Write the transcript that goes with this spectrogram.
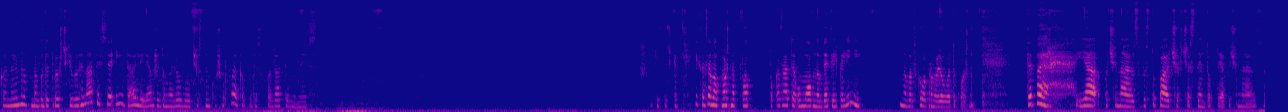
тканина, вона буде трошечки вигинатися, і далі я вже домальовую частинку шарфа, яка буде спадати вниз. Кісточки. Їх так само можна показати умовно в декілька ліній, обов'язково промальовувати кожну. Тепер я починаю з виступаючих частин, тобто я починаю з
